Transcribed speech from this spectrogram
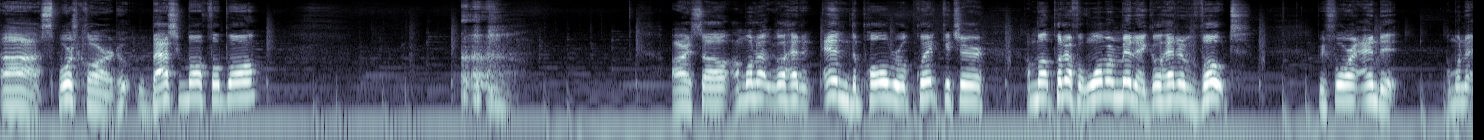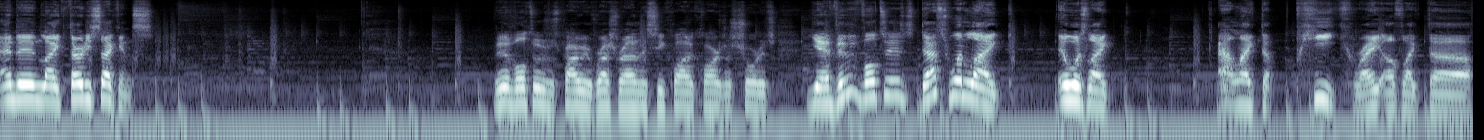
Ah, sports card. Basketball, football. Alright, so I'm gonna go ahead and end the poll real quick. Get your I'm gonna put it up for one more minute. Go ahead and vote before I end it. I'm gonna end it in like 30 seconds. Vivid Voltage was probably rushed rather than see quality cards or shortage. Yeah, Vivid Voltage, that's when like it was like at like the peak, right? Of like the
